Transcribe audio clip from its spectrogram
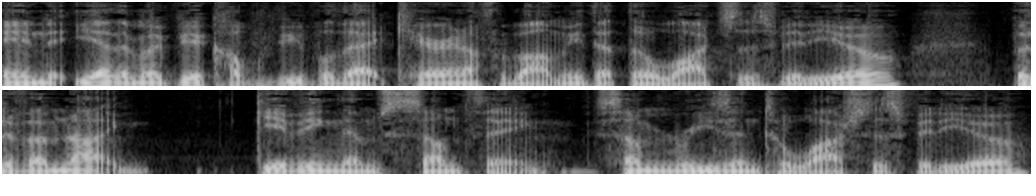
And yeah there might be a couple people that care enough about me that they'll watch this video but if i'm not giving them something some reason to watch this video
